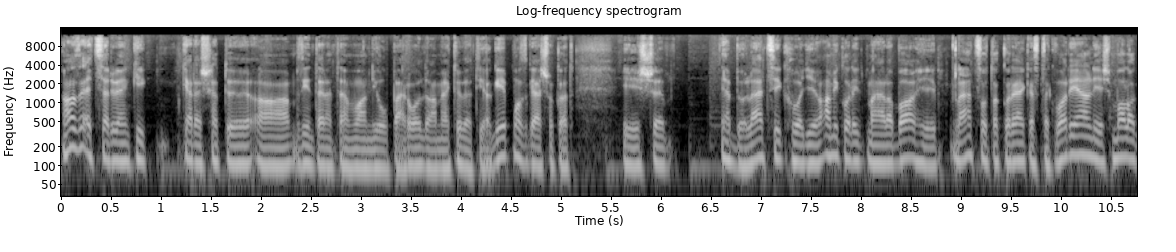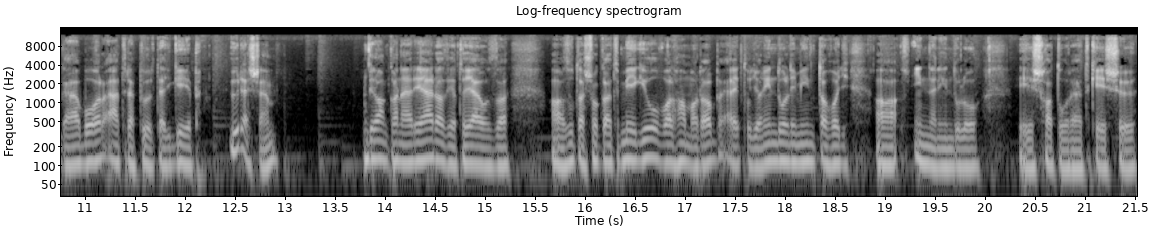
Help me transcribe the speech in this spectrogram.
az egyszerűen kikereshető, az interneten van jó pár oldal, amely követi a gépmozgásokat, és ebből látszik, hogy amikor itt már a balhé látszott, akkor elkezdtek variálni, és Malagából átrepült egy gép. Üresen, Gran Canariára azért, hogy elhozza az utasokat még jóval hamarabb el tudjon indulni, mint ahogy az innen induló és 6 órát késő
